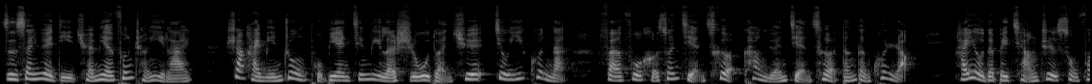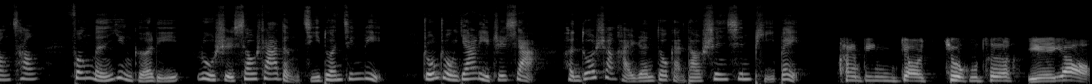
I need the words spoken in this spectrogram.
自三月底全面封城以来，上海民众普遍经历了食物短缺、就医困难、反复核酸检测、抗原检测等等困扰，还有的被强制送方舱。封门硬隔离、入室消杀等极端经历，种种压力之下，很多上海人都感到身心疲惫。看病叫救护车也要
